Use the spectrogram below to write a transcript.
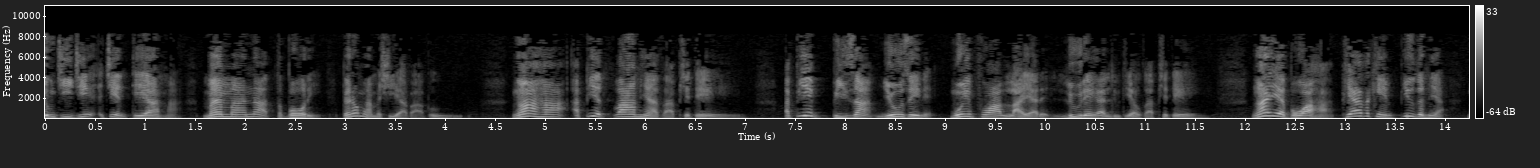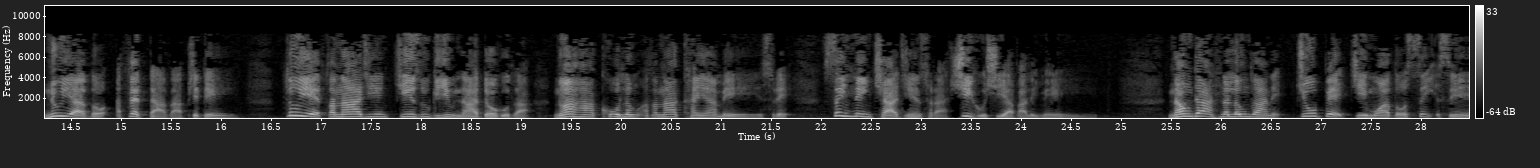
ယုံကြည်ခြင်းအကျင့်တရားမှာမာမာနသဘောတွေဘယ်တော့မှမရှိရပါဘူးငါဟာအပြစ်သားမြတာဖြစ်တယ်အပြစ်ဗီဇမျိုးစေ့နဲ့မွေးဖွားလာရတဲ့လူတွေကလူတစ်ယောက်သာဖြစ်တယ်ငါရဲ့ဘဝဟာဘုရားသခင်ပြုသမျှနှုရသောအသက်တာသာဖြစ်တယ် သူ့ရဲ့သနာခြင်းကျေးဇူးဂရုနာတော်ကိုသာငါဟာခိုးလှုံအသနာခံရမယ်ဆိုတဲ့စိတ်နှိမ်ချခြင်းဆိုတာရှိကိုရှိရပါလိမ့်မယ်။နောင်တနှလုံးသားနဲ့ကြိုးပဲ့ကြေမွာသောစိတ်အစဉ်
